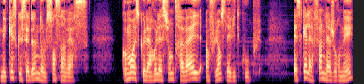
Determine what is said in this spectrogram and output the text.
Mais qu'est-ce que ça donne dans le sens inverse? Comment est-ce que la relation de travail influence la vie de couple? Est-ce qu'à la fin de la journée,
